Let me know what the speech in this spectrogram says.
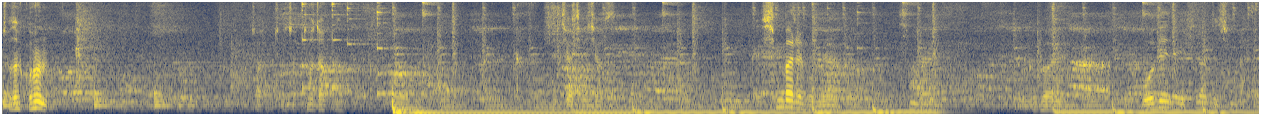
저작권 신발을 보면 신발 그거에 모델들이 신었던 신발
